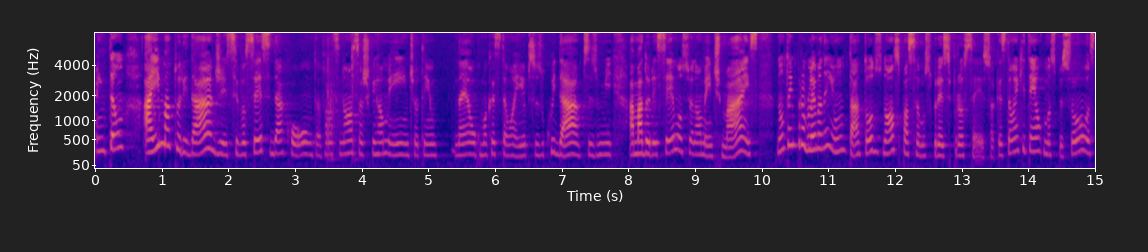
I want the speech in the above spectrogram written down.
Então, a imaturidade, se você se dá conta, fala assim, nossa, acho que realmente eu tenho né, alguma questão aí, eu preciso cuidar, eu preciso me amadurecer emocionalmente mais, não tem problema nenhum, tá? Todos nós passamos por esse processo. A questão é que tem algumas pessoas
